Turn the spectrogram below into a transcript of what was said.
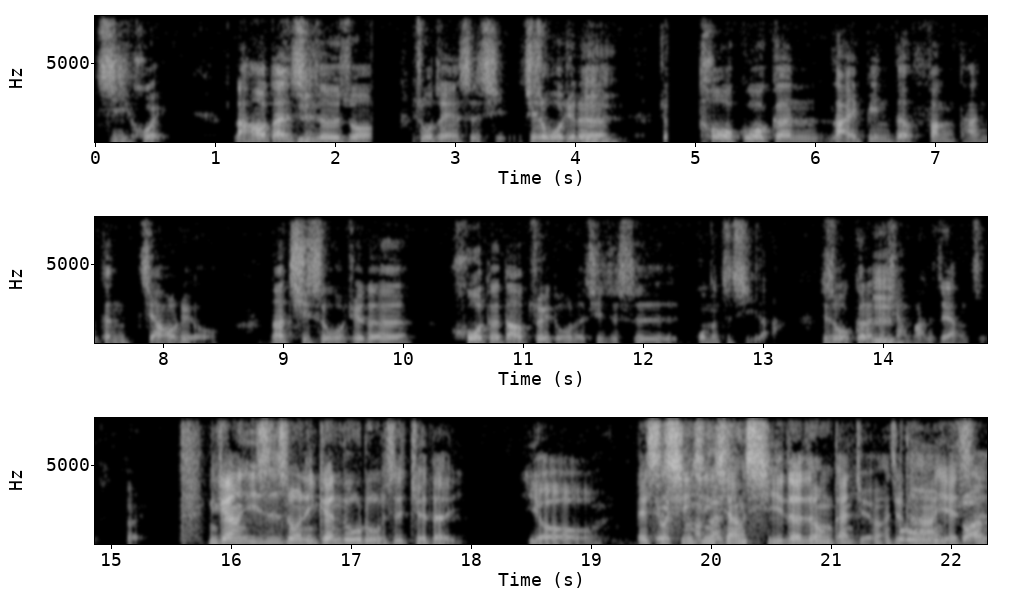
机会，然后但是就是说做这件事情，其实我觉得就透过跟来宾的访谈跟交流，那其实我觉得获得到最多的其实是我们自己啦。就是我个人的想法是这样子。对，你刚刚意思是说你跟露露是觉得有。类似惺惺相惜的这种感觉嘛，就他也是算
